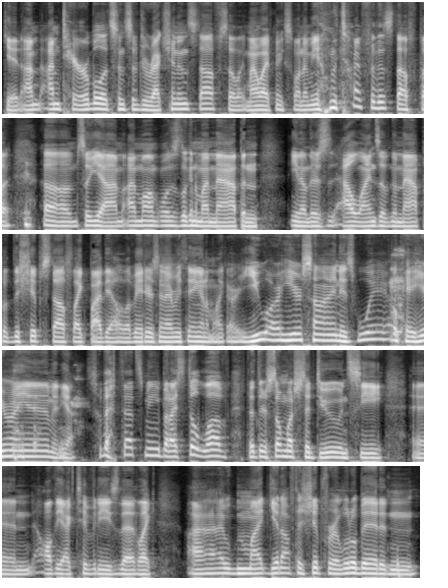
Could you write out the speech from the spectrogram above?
get, I'm I'm terrible at sense of direction and stuff, so like my wife makes fun of me all the time for this stuff. But um, so yeah, I'm I'm always looking at my map and you know there's outlines of the map of the ship stuff like by the elevators and everything, and I'm like, are you are here sign is where? Okay, here I am, and yeah, so that that's me. But I still love that there's so much to do and see and all the activities that like I might get off the ship for a little bit and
